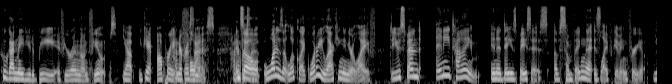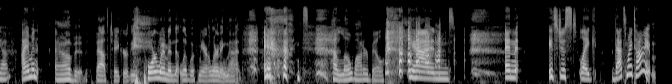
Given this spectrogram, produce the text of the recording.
who God made you to be if you're running on fumes. Yep. You can't operate in 100%. fullness. 100%. And so, what does it look like? What are you lacking in your life? Do you spend any time in a day's basis of something that is life giving for you? Yep. I am an avid bath taker. These poor women that live with me are learning that. And hello, water bill. And and it's just like that's my time.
